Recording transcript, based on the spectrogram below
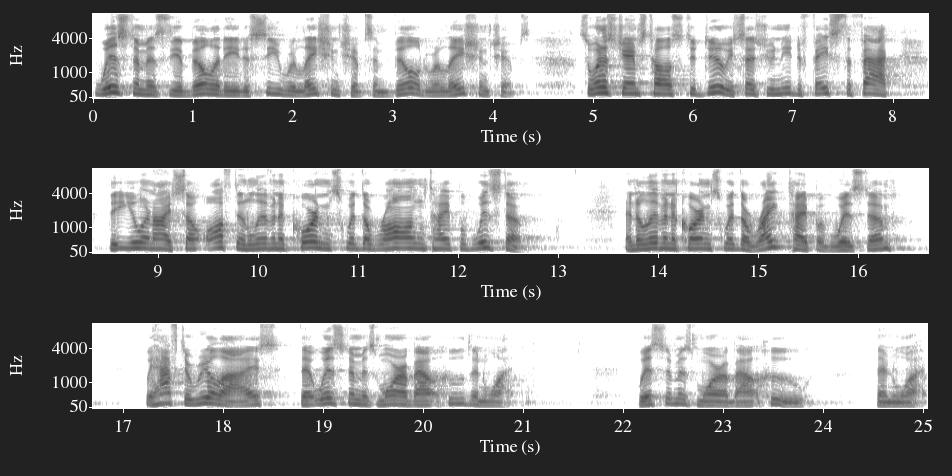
Wisdom is the ability to see relationships and build relationships. So, what does James tell us to do? He says you need to face the fact that you and I so often live in accordance with the wrong type of wisdom. And to live in accordance with the right type of wisdom, we have to realize that wisdom is more about who than what. Wisdom is more about who than what.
